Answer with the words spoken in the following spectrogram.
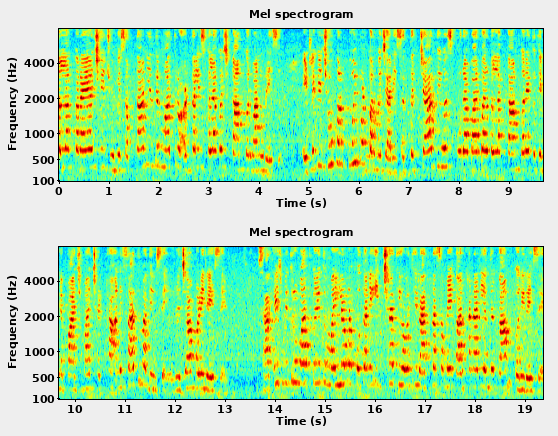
કલાક કરાયા છે જો કે સપ્તાહની અંદર માત્ર અડતાલીસ કલાક જ કામ કરવાનું રહેશે. એટલે કે જો કોઈ પણ કર્મચારી સતત ચાર દિવસ પૂરા બાર બાર કલાક કામ કરે તો તેને પાંચમા, છઠ્ઠા અને સાતમા દિવસે રજા મળી રહેશે. સાથે જ મિત્રો વાત કરીએ તો મહિલા પણ પોતાની ઈચ્છાથી હવેથી રાતના સમયે કારખાનાની અંદર કામ કરી રહેશે.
